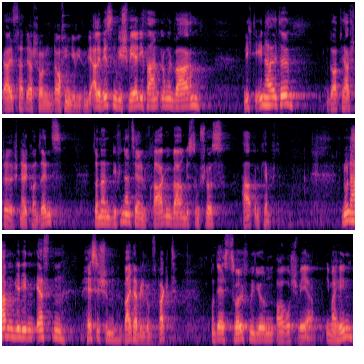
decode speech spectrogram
Geis hat ja schon darauf hingewiesen. Wir alle wissen, wie schwer die Verhandlungen waren, nicht die Inhalte, Dort herrschte schnell Konsens, sondern die finanziellen Fragen waren bis zum Schluss hart umkämpft. Nun haben wir den ersten hessischen Weiterbildungspakt, und der ist 12 Millionen € schwer. Immerhin,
